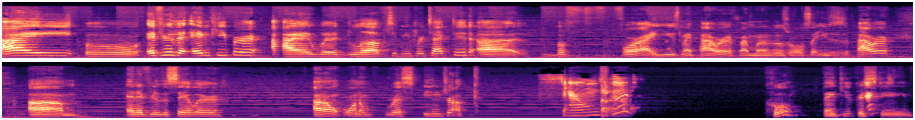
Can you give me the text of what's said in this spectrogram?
I ooh, if you're the innkeeper, I would love to be protected. Uh, before I use my power, if I'm one of those roles that uses a power. Um, and if you're the sailor, I don't want to risk being drunk. Sounds good. Cool. Thank you, Christine.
